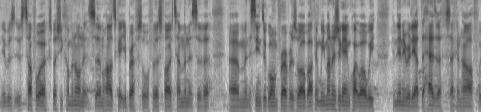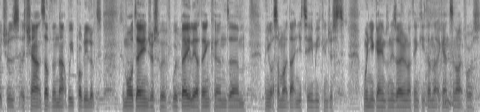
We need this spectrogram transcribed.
it was it was tough work, especially coming on. It's um, hard to get your breath sort of first five ten minutes of it, um, and it seemed to go on forever as well. But I think we managed the game quite well. We only really had the header second half, which was a chance. Other than that, we probably looked more dangerous with, with Bailey, I think. And um, when you got someone like that in your team, he can just win your games on his own. I think he's done that again tonight for us.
